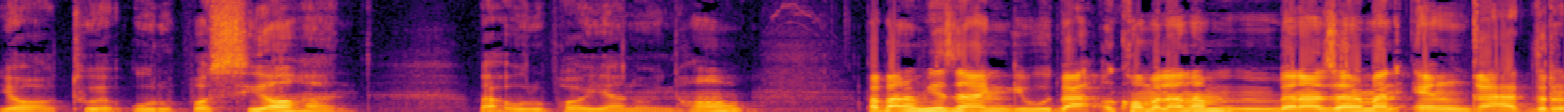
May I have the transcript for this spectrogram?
یا تو اروپا سیاهن و اروپایی و اینها. و برام یه زنگی بود. و کاملا هم به نظر من انقدر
